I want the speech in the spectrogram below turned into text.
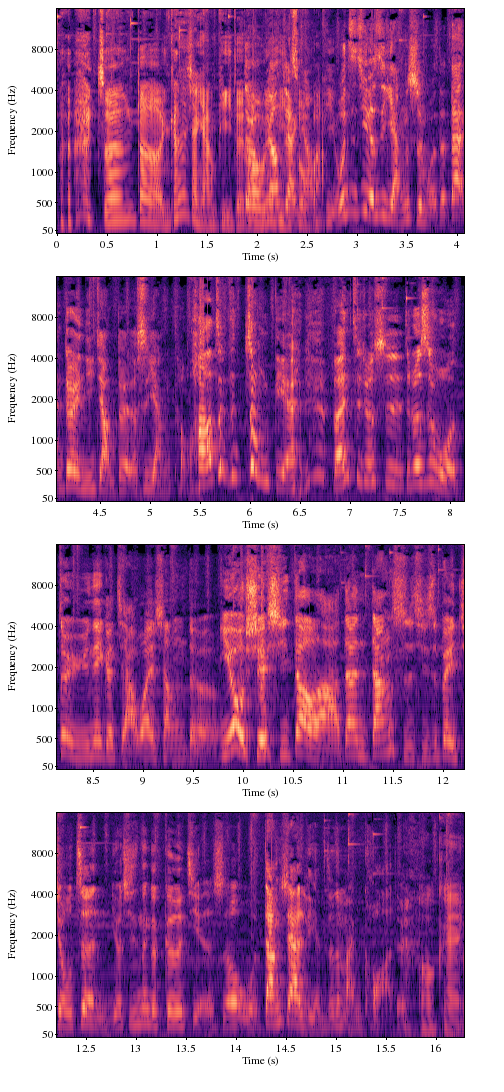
真的，你刚才讲羊皮对吧？对我刚？讲羊皮，我只记得是羊什么的，但对你讲对了，是羊头。好，这不是重点，反正这就是这就是我对于那个假外商的也有学习到啦。但当时其实被纠正，尤其是那个哥姐的时候，我当下脸真的蛮垮的。OK，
